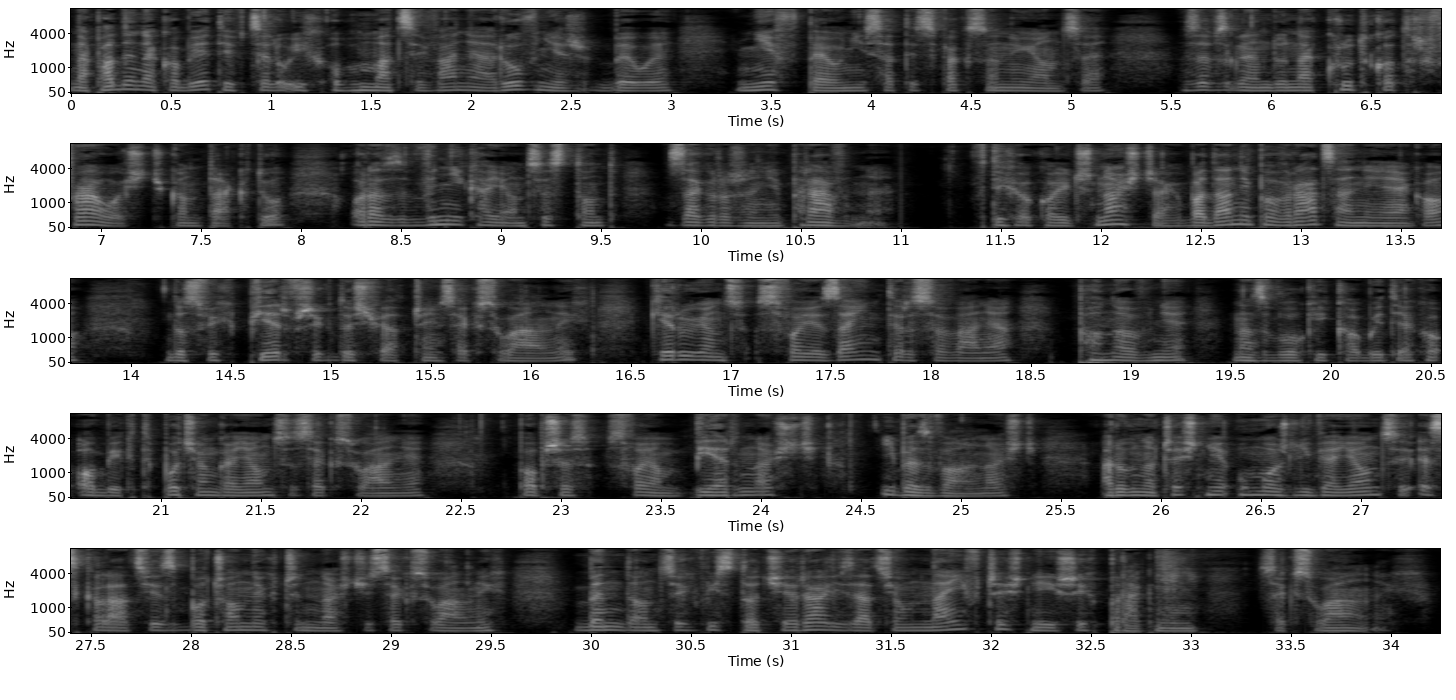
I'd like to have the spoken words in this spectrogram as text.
Napady na kobiety w celu ich obmacywania również były nie w pełni satysfakcjonujące ze względu na krótkotrwałość kontaktu oraz wynikające stąd zagrożenie prawne. W tych okolicznościach badany powraca niejako do swych pierwszych doświadczeń seksualnych, kierując swoje zainteresowania ponownie na zwłoki kobiet jako obiekt pociągający seksualnie poprzez swoją bierność i bezwolność, a równocześnie umożliwiający eskalację zboczonych czynności seksualnych, będących w istocie realizacją najwcześniejszych pragnień seksualnych.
